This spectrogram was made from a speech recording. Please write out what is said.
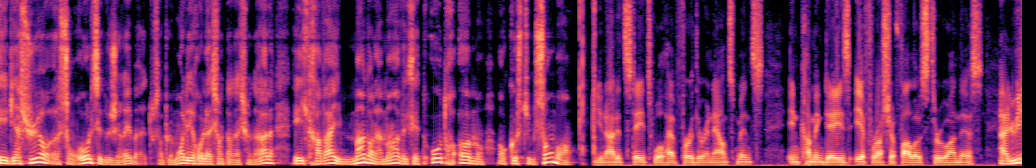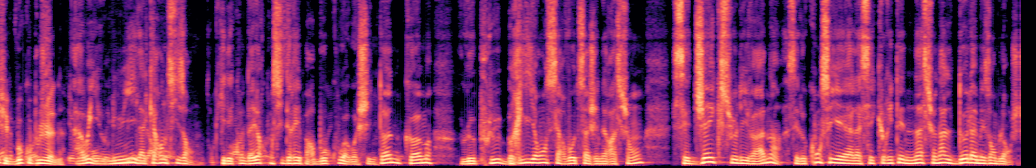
Et bien sûr, son rôle, c'est de gérer bah, tout simplement les relations internationales, et il travaille main dans la main avec cet autre homme en costume sombre, The United States will have further announcements in coming days if Russia follows through on this. Ah, lui fait beaucoup plus jeune. Ah oui, lui, il a 46 ans. Donc il est d'ailleurs considéré par beaucoup à Washington comme le plus brillant cerveau de sa génération. C'est Jake Sullivan, c'est le conseiller à la sécurité nationale de la Maison-Blanche.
